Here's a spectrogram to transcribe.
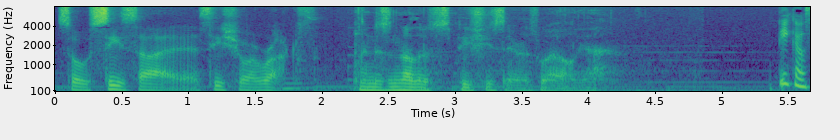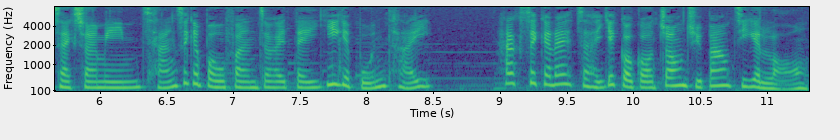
So seaside, uh, seashore rocks. And there's another species there as well, yeah. 呢嚿石上面橙色嘅部分就係地衣嘅本體，黑色嘅呢就係一個個裝住孢子嘅囊。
